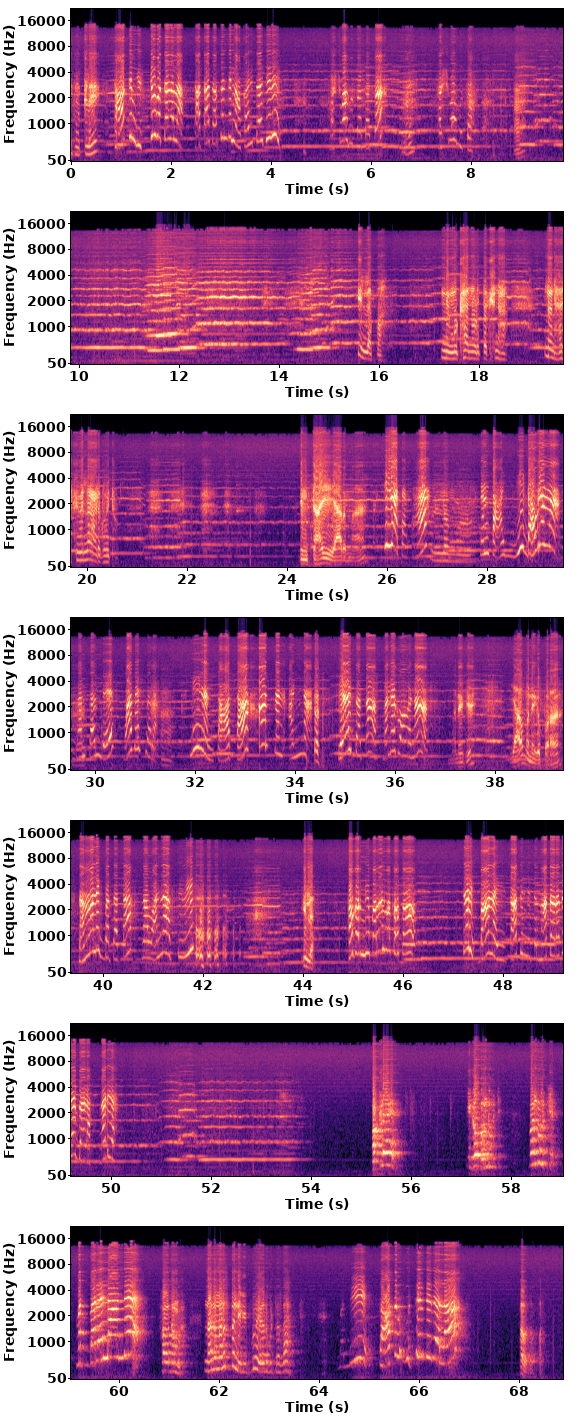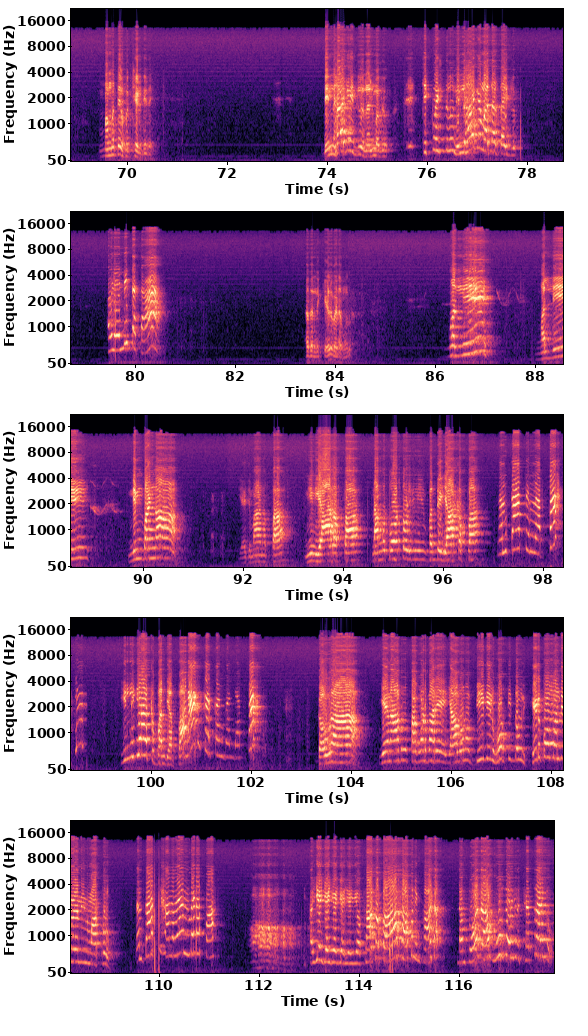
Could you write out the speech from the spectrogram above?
ಮಕ್ಕಳೇ? ತಾತಂಗೆ ಇಷ್ಟು ಗೊತ್ತಾಗಲ್ಲ. ತಾತ ತಾತ ಅಂತ ನಾವು ಕರಿತಾ ಇದ್ದೀವಿ. ಹಶ್ವಾಗುತ್ತಾ ತಾತ? ಹಶ್ವಾಗುತ್ತಾ ಇಲ್ಲಪ್ಪ. ನಿಮ್ ಮುಖ ನೋಡಿದ ತಕ್ಷಣ ನನ್ನ ಹಸಿವೆಲ್ಲ ಅಡಗೋಯ್ತು ನಿಮ್ ತಾಯಿ ಯಾರಮ್ಮ? ಇಲ್ಲ ತಾತ. ಇಲ್ಲಮ್ಮ. ನನ್ ತಾಯಿ ಗೌರಮ್ಮ. ನನ್ ತಂದೆ ಮಾದೇಶ್ವರ ನೀ ನನ್ ತಾತ ಅದ್ ನನ್ ಅಣ್ಣ. ಹೇಳಿ ತಾತ ಮನೆಗ್ ಹೋಗೋಣ? ಮನೆಗೆ? ಯಾವ ಮನೆಗಪ್ಪ? ನಮ್ಮ ಮನೆಗೆ ಬಾ ನಾವು ಅನ್ನ ಹಾಕ್ತೀವಿ ಇಲ್ಲ. ಹಾಗಾದ್ರೆ ನೀ ಬರಲ್ವಾ ತಾತ? ಸರಿ ಬಾ ನಾ ಈ ತಾತನ ಜೊತೆ ಮಾತಾಡೋದೇ ಬೇಡ. ನಡಿಯ. ಮಕ್ಕಳೇ ಈಗ ಬಂದ್ಬಿಟ್ಟೆ ಬಂದ್ಬಿಟ್ಟೆ ಮತ್ ಬರಲ್ಲ ಅಂದೆ ಹೌದಮ್ಮ ನನ್ನ ಮನಸ್ಸನ್ನ ನೀವಿಬ್ರು ಎಳೆದು ಬಿಟ್ರಲ್ಲ ಹೌದಪ್ಪ. ಮಮತೆ ಹುಚ್ಚಿಡ್ದಿದೆ ನಿನ್ನ ಹಾಗೆ ಇದ್ಲು ನನ್ನ ಮಗಳು. ಚಿಕ್ಕ ವಯಸ್ಸಲ್ಲೂ ನಿನ್ನ ಹಾಗೆ ಮಾತಾಡ್ತಾ ಇದ್ಲು. ಅದನ್ನು ಕೇಳಬೇಡ ಮಗು. ಮಲ್ಲಿ ಮಲ್ಲಿ ನಿಂಬಣ್ಣ. ಯಜಮಾನಪ್ಪ ನೀನ್ ಯಾರಪ್ಪ? ನಮ್ಮ ತೋಟದೊಳಗೆ ನೀನ್ ಬಂದೆ ಯಾಕಪ್ಪ? ನಮ್ ತಾತನಪ್ಪ. ಇಲ್ಲಿಗೆ ಯಾಕೆ ಬಂದ್ಯಪ್ಪ? ನಾನ್ ಕರ್ಕೊಂಡ್ ಬಂದೆಪ್ಪ ಗೌರ ಏನಾದ್ರೂ ತಗೊಂಡ್ ಬಾರೆ. ಯಾವನೋ ಬೀದಿಲ್ ಹೋಗ್ತಿದ್ದವನ್ ಹಿಡ್ಕೊಂಡ್ ಬಂದಿವೆ ನಿನ್ ಮಕ್ಕಳು. ನಮ್ ತಾತ ಹಾಗಲ್ಲ ಅನ್ಬೇಡಪ್ಪ. ಅಯ್ಯಯ್ಯಯ್ಯಯ್ಯಯ್ಯೋ ಸಾಕಪ್ಪ ಸಾಕು ನಿಮ್ ಕಾಟ. ನಮ್ ತೋಟ ಊರ್ದೊಳಗಿನ ಛತ್ರ ಆಯ್ತು.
